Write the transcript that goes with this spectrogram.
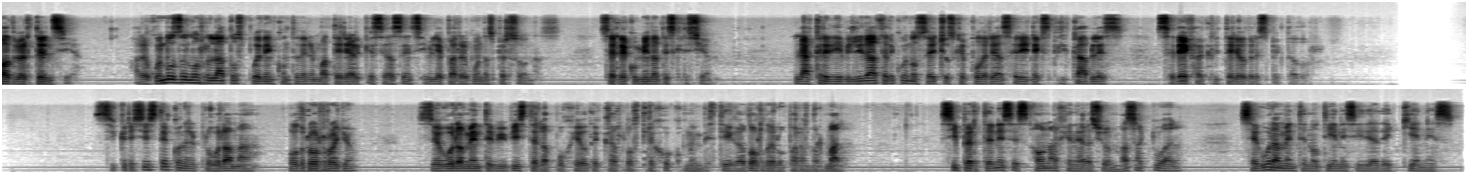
Advertencia. Algunos de los relatos pueden contener material que sea sensible para algunas personas. Se recomienda discreción. La credibilidad de algunos hechos que podrían ser inexplicables se deja a criterio del espectador. Si creciste con el programa Otro Rollo, seguramente viviste el apogeo de Carlos Trejo como investigador de lo paranormal. Si perteneces a una generación más actual, seguramente no tienes idea de quién es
